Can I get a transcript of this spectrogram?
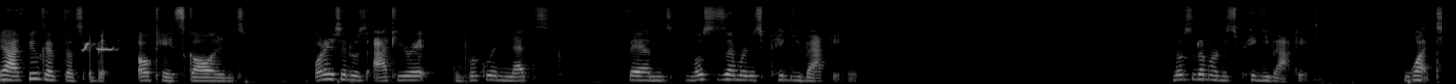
Yeah, I feel like that's a bit okay, Scotland. What I said was accurate. The Brooklyn Nets fans, most of them are just piggybacking. Most of them are just piggybacking. What?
